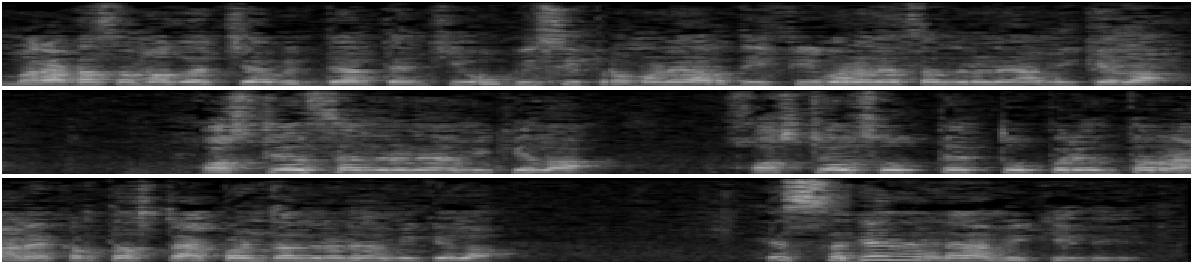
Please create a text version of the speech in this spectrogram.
मराठा समाजाच्या विद्यार्थ्यांची ओबीसी प्रमाणे अर्धी फी भरण्याचा निर्णय आम्ही केला. हॉस्टेल्सचा निर्णय आम्ही केला. हॉस्टेल्स होत नाहीत तोपर्यंत राहण्याकरता स्टॅपंडचा निर्णय आम्ही केला. हे सगळे निर्णय आम्ही केले.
